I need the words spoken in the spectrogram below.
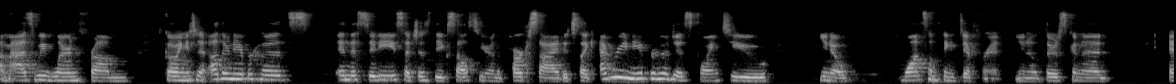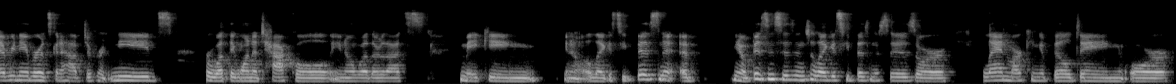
um, as we've learned from going into other neighborhoods in the city such as the excelsior and the park side it's like every neighborhood is going to you know want something different. You know, there's gonna every neighborhood's gonna have different needs for what they want to tackle. You know, whether that's making you know a legacy business, a, you know, businesses into legacy businesses, or landmarking a building, or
